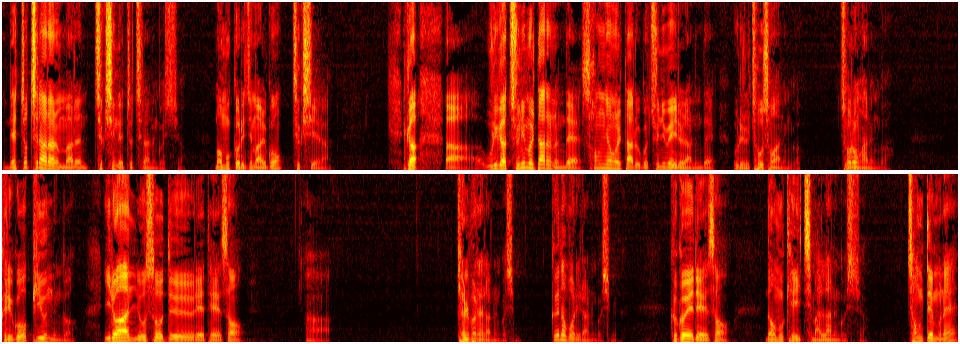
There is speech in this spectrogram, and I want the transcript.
내쫓으라라는 말은 즉시 내쫓으라는 것이죠. 머뭇거리지 말고 즉시해라. 그러니까 아, 우리가 주님을 따르는데 성령을 따르고 주님의 일을 하는데 우리를 조소하는 거, 조롱하는 거, 그리고 비웃는 거 이러한 요소들에 대해서 아, 결벌해라는 것입니다. 끊어버리라는 것입니다. 그거에 대해서 너무 개의치 말라는 것이죠. 정 때문에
